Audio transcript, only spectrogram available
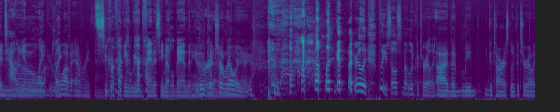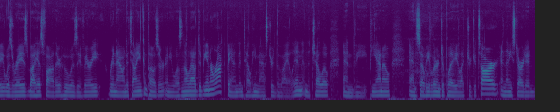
Italian No, like I like love everything. super fucking weird fantasy metal band that he Luca heard out of. Turilli. Luca Turilli. Please tell us about Luca Turilli. Uh, the lead guitarist Luca Turilli was raised by his father, who was a very renowned Italian composer, and he wasn't allowed to be in a rock band until he mastered the violin and the cello and the piano. And so he learned to play electric guitar, and then he started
